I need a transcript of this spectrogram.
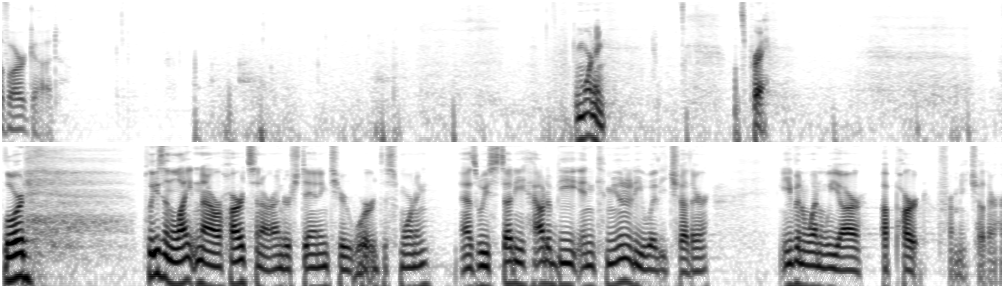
of our God. Good morning. Let's pray. Lord, please enlighten our hearts and our understanding to your word this morning as we study how to be in community with each other, even when we are apart from each other.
